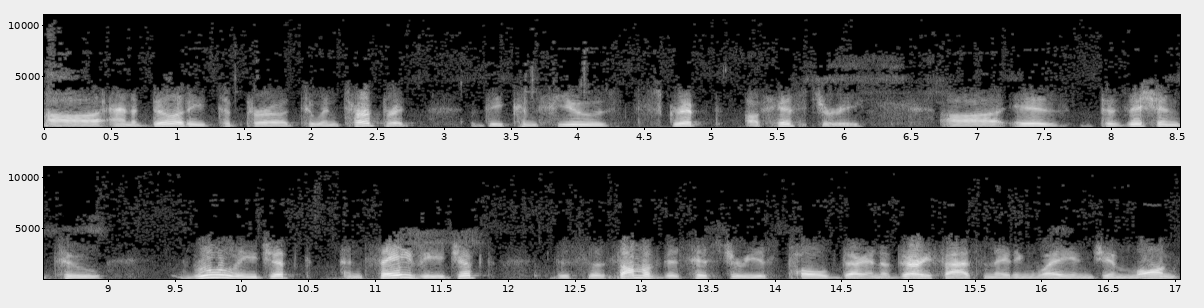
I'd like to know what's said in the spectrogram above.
uh, and ability to to interpret the confused script of history, uh, is positioned to rule Egypt and save Egypt. This, uh, some of this history is told there in a very fascinating way in Jim Long's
